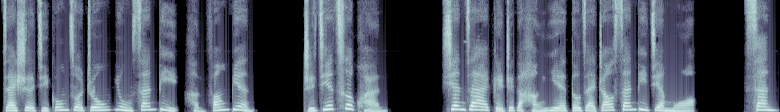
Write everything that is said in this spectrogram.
在设计工作中用 3D 很方便，直接测款。现在给这个行业都在招 3D 建模。三，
